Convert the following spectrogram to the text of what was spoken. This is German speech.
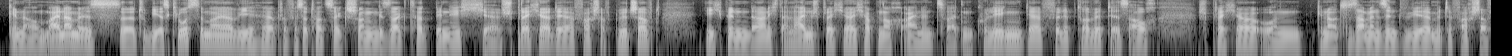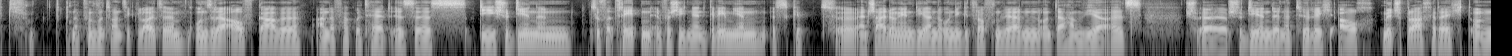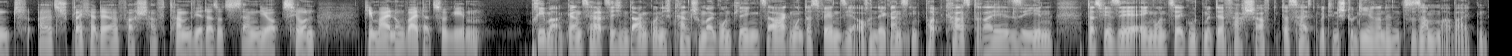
Genau, mein Name ist äh, Tobias Klostermeier. Wie Herr Professor Totzek schon gesagt hat, bin ich äh, Sprecher der Fachschaft Wirtschaft. Ich bin da nicht alleine Sprecher. Ich habe noch einen zweiten Kollegen, der Philipp Torwitt, der ist auch Sprecher. Und genau zusammen sind wir mit der Fachschaft knapp 25 Leute. Unsere Aufgabe an der Fakultät ist es, die Studierenden zu vertreten in verschiedenen Gremien. Es gibt äh, Entscheidungen, die an der Uni getroffen werden. Und da haben wir als äh, Studierende natürlich auch Mitspracherecht. Und als Sprecher der Fachschaft haben wir da sozusagen die Option, die Meinung weiterzugeben. Prima, ganz herzlichen Dank und ich kann schon mal grundlegend sagen, und das werden Sie auch in der ganzen Podcast-Reihe sehen, dass wir sehr eng und sehr gut mit der Fachschaft, das heißt mit den Studierenden zusammenarbeiten.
